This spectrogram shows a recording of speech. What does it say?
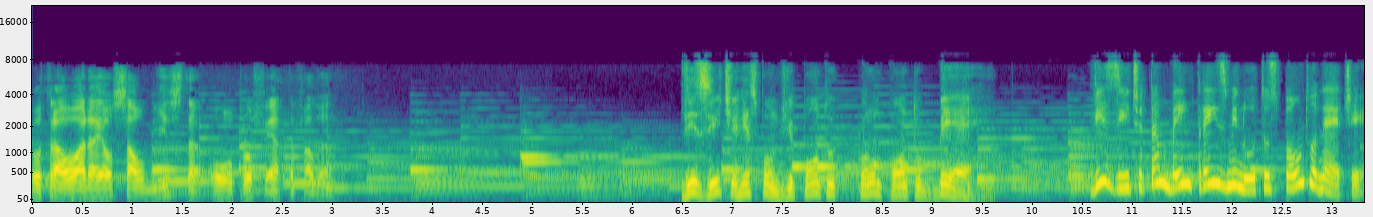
Outra hora é o salmista ou o profeta falando. Visite respondi.com.br. Visite também 3minutos.net.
